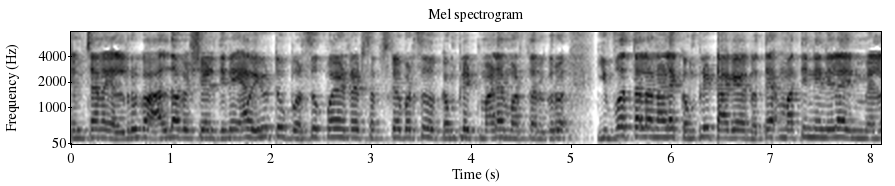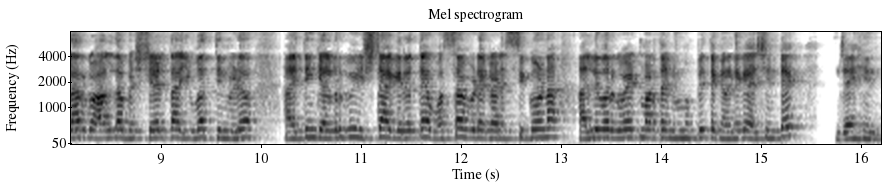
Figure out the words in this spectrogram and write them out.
ನಿಮ್ಮ ಚಾನಲ್ ಎಲ್ರಿಗೂ ಆಲ್ ದ ಬೆಸ್ಟ್ ಹೇಳ್ತೀನಿ. ಯಾವ YouTubers five hundred subscribers complete ಮಾಡೇ ಮಾಡ್ತಾರೆ ಗುರು. ಇವತ್ತಲ್ಲ ನಾಳೆ ಕಂಪ್ಲೀಟ್ ಆಗೇ ಆಗುತ್ತೆ. ಮತ್ತಿನ್ನೇನಿಲ್ಲ ನಿಮ್ಮೆಲ್ಲರಿಗೂ ಆಲ್ ದ ಬೆಸ್ಟ್ ಹೇಳ್ತಾ ಇವತ್ತಿನ ವಿಡಿಯೋ ಐ ಥಿಂಕ್ ಎಲ್ರಿಗೂ ಇಷ್ಟ ಆಗಿರುತ್ತೆ. ಹೊಸ ವಿಡಿಯೋಗಳು ಸಿಗೋಣ. ಅಲ್ಲಿವರೆಗೂ ವೇಟ್ ಮಾಡ್ತಾ ನಿಮ್ಮ ಪ್ರೀತಿ ಕನ್ನಡಿಗ ಯಶಿನ್ ಜೈ ಹಿಂದ್.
